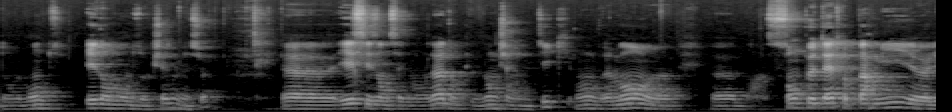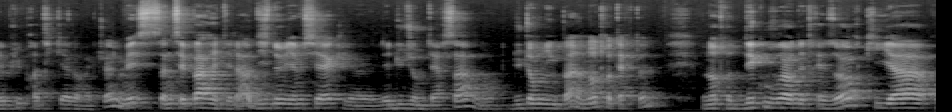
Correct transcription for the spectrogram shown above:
dans le monde et dans le monde Dzogchen, bien sûr. et ces enseignements-là, donc le Longshan antique, ont vraiment euh, sont peut-être parmi euh, les plus pratiqués à l'heure actuelle, mais ça ne s'est pas arrêté là. Au 19e siècle, euh, les Dujom Tersa, donc Dujom Lingpa, un autre Terton, un autre découvreur des trésors, qui a,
